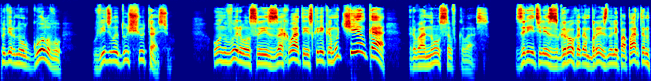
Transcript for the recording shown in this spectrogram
повернул голову, увидел идущую Тасю. Он вырвался из захвата и с криком «Училка!» рванулся в класс. Зрители с грохотом брызнули по партам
